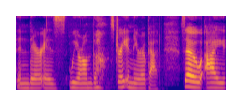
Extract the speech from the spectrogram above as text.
then there is we are on the straight and narrow path. So i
